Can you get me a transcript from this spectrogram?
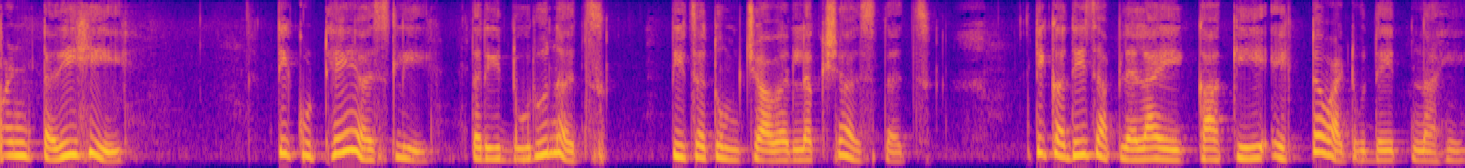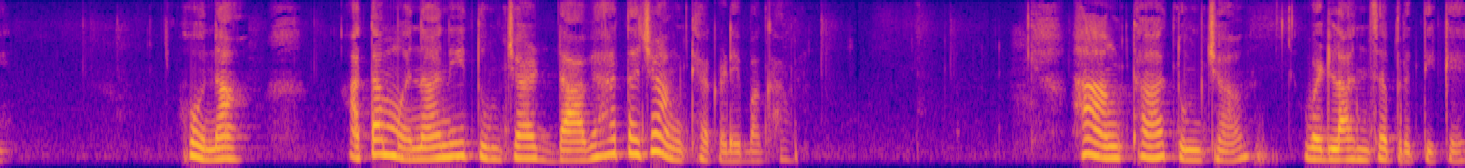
पण तरीही ती कुठेही असली तरी दुरूनच तिचं तुमच्यावर लक्ष असतंच. ती कधीच आपल्याला एकाकी एकटं वाटू देत नाही. हो ना. आता मनाने तुमच्या डाव्या हाताच्या अंगठ्याकडे बघा. हा अंगठा तुमच्या वडिलांचं प्रतीक आहे.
